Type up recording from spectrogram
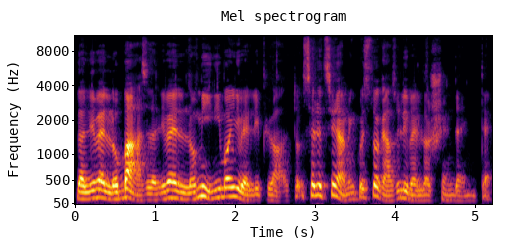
dal livello base, dal livello minimo ai livelli più alti. Selezioniamo in questo caso il livello ascendente.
